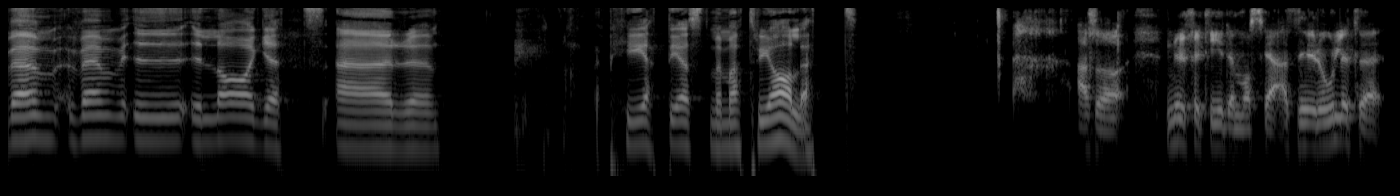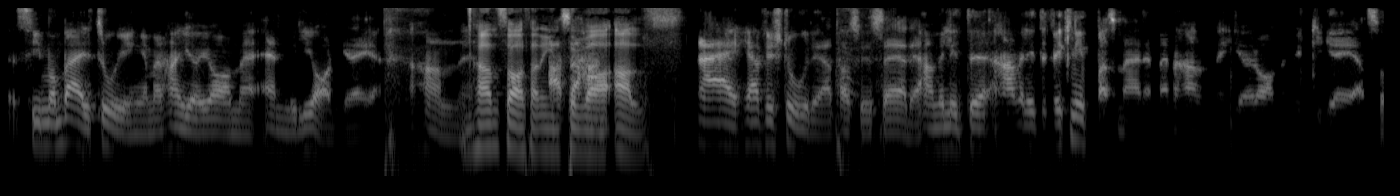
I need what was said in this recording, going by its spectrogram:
Vem, vem i, i laget är eh, petigast med materialet? Alltså, nu för tiden måste jag... Alltså, det är roligt. Simon Berg tror ju ingen, men han gör ju av med en miljard grejer. Han, Han sa att han inte Alltså, var han- alls. nej, jag förstod det att han skulle säga det. Han vill inte, han vill inte förknippas med det, men han gör av med mycket grejer. Alltså.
